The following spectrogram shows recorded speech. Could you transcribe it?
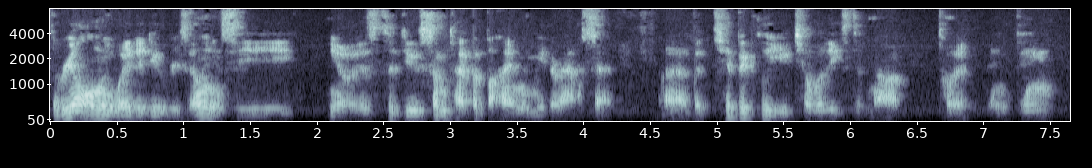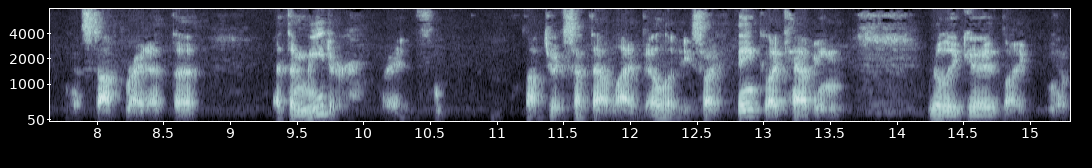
the real only way to do resiliency, you know, is to do some type of behind the meter asset. Uh, but typically, utilities did not put anything you know, stop right at the at the meter, right? Not to accept that liability. So I think like having really good like you know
